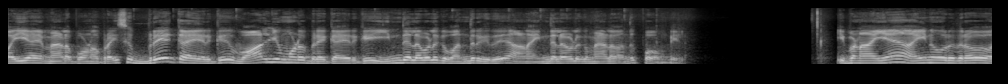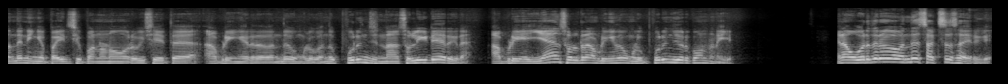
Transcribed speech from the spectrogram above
பையாகி மேலே போன ப்ரைஸு பிரேக் ஆகிருக்கு வால்யூமோட பிரேக் ஆகிருக்கு இந்த லெவலுக்கு வந்திருக்குது. ஆனால் இந்த லெவலுக்கு மேலே வந்து போக முடியல. இப்போ நான் ஏன் ஐநூறு தடவை வந்து நீங்கள் பயிற்சி பண்ணணும் ஒரு விஷயத்த அப்படிங்கிறத வந்து உங்களுக்கு வந்து புரிஞ்சு நான் சொல்லிக்கிட்டே இருக்கிறேன். அப்படி ஏன் சொல்கிறேன் அப்படிங்கிறது உங்களுக்கு புரிஞ்சிருக்கும்னு நினைக்கிறேன். ஏன்னா ஒரு தடவை வந்து சக்ஸஸ் ஆகிருக்கு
